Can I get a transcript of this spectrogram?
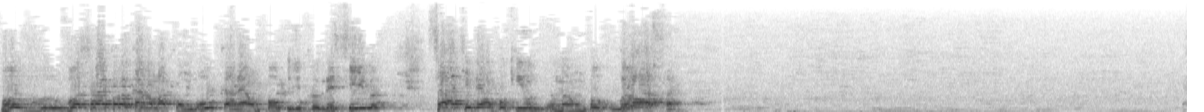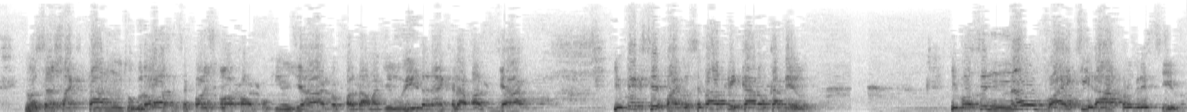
Você vai colocar numa cumbuca né, um pouco de progressiva. Se ela tiver um pouquinho, um pouco grossa, Se você achar que está muito grossa, você pode colocar um pouquinho de água para dar uma diluída, né? Que é a base de água. E o que, é que você faz? Você vai aplicar no cabelo. E você não vai tirar a progressiva.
